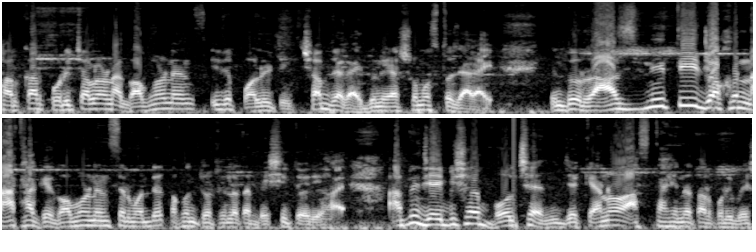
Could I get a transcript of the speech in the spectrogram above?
সরকার পরিচালনা গভর্নেন্স ইজ এ পলিটিক্স সব জায়গায়, দুনিয়ার সমস্ত জায়গায়। কিন্তু রাজনীতি যখন না থাকে গভর্নেন্সের মধ্যে, তখন জটিলতা বেশি তৈরি হয়। আপনি যে বিষয়ে বলছেন যে কেন আস্থাহীনতার পরিবেশ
